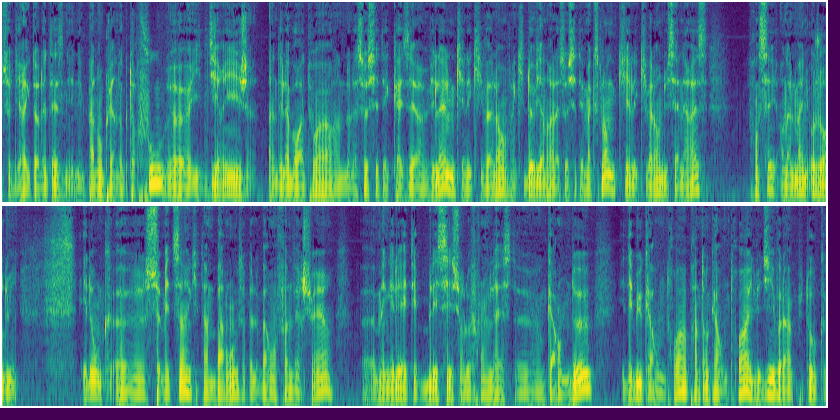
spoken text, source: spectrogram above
ce directeur de thèse n'est pas non plus un docteur fou. Euh, il dirige un des laboratoires de la société Kaiser Wilhelm, qui est l'équivalent, enfin qui deviendra la société Max Planck, qui est l'équivalent du CNRS français en Allemagne aujourd'hui. Et donc, euh, ce médecin, qui est un baron, qui s'appelle le baron von Verschuer, euh, Mengele a été blessé sur le front de l'Est en 42, et début 43, printemps 43, il lui dit, voilà, plutôt que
